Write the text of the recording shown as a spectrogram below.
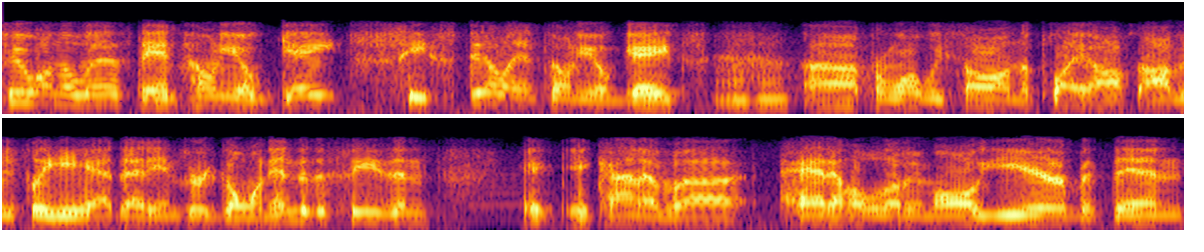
two on the list, Antonio Gates. He's still Antonio Gates Mm-hmm. uh, from what we saw in the playoffs. Obviously, he had that injury going into the season. It, it kind of uh, had a hold of him all year, but then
